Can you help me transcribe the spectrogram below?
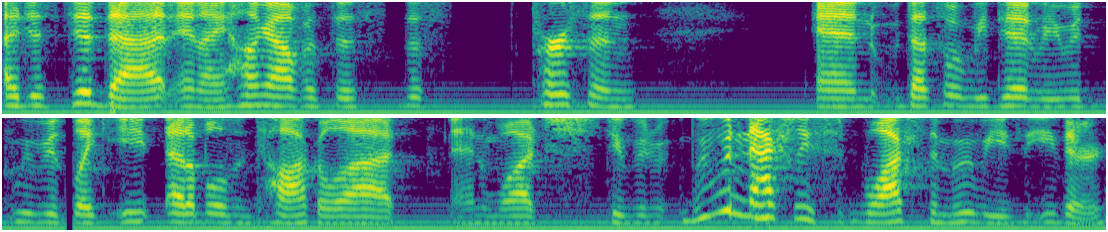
I just did that, and I hung out with this this person, and that's what we did. We would we would like eat edibles and talk a lot and watch stupid. We wouldn't actually watch the movies either.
